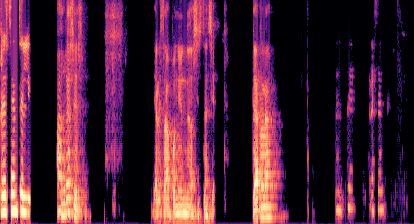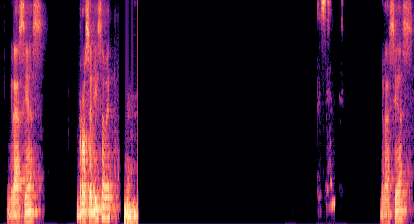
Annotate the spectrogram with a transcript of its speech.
Presente. Ah, gracias. Ya le estaba poniendo en asistencia. Carla. Presente. Gracias. Rosa Elizabeth. Presente. Gracias.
